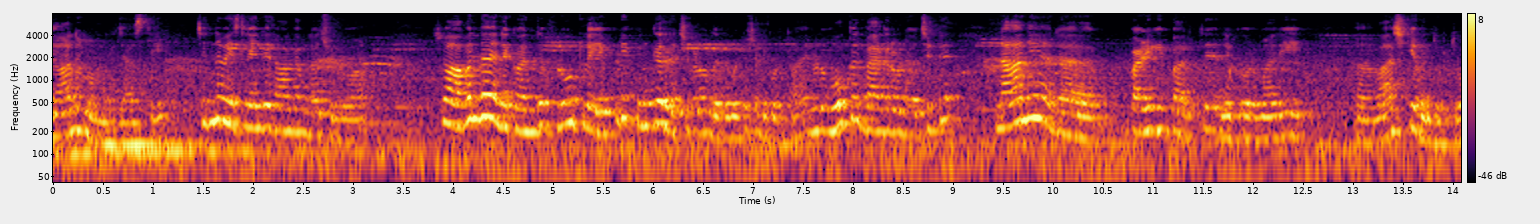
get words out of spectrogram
ஞானம் அவனுக்கு ஜாஸ்தி. சின்ன வயசுலேருந்தே ராகம்லாம் சொல்லுவான். ஸோ அவன் தான் எனக்கு வந்து ஃப்ளூட்டில் எப்படி ஃபிங்கர் வச்சுக்கணுங்கிறத மட்டும் சொல்லி கொடுத்தான். என்னோடய வோக்கல் பேக்ரவுண்டை வச்சுட்டு நானே அதை பழகி பார்த்து எனக்கு ஒரு மாதிரி வாசிக்க வந்துடுத்து.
